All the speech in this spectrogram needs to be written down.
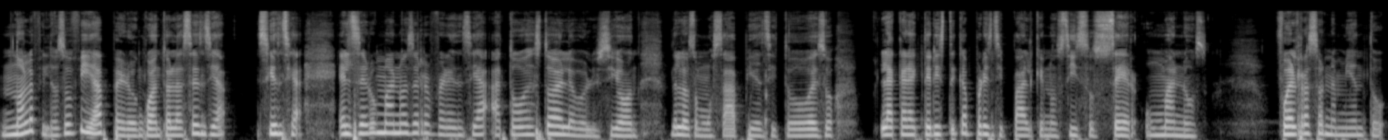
no la filosofía, pero en cuanto a la ciencia, ciencia, el ser humano hace referencia a todo esto de la evolución, de los Homo sapiens y todo eso. La característica principal que nos hizo ser humanos fue el razonamiento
